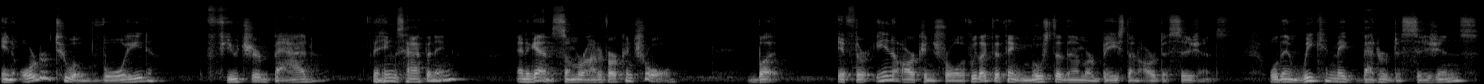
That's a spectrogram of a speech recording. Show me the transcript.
in order to avoid future bad things happening, and again, some are out of our control. But if they're in our control, if we like to think most of them are based on our decisions, well, then we can make better decisions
